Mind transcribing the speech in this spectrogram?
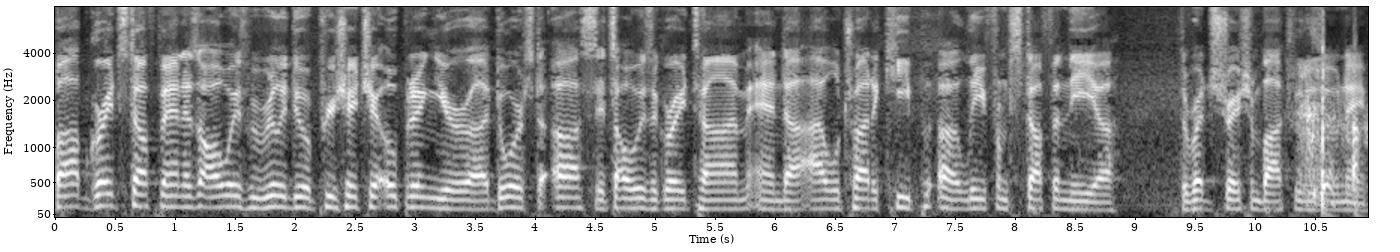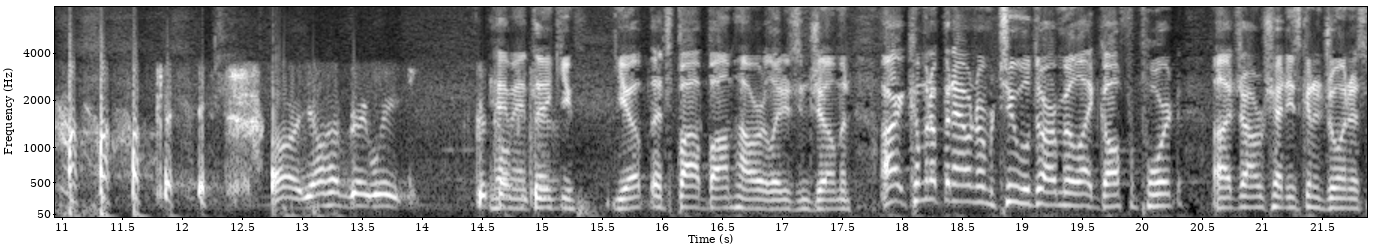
Bob, great stuff, man. As always, we really do appreciate you opening your uh, doors to us. It's always a great time, and uh, I will try to keep uh, Lee from stuffing the uh, the registration box with his own name. okay. All right, y'all have a great week. Good morning. hey, man, thank you. Yep, that's Bob Baumhauer, ladies and gentlemen. All right, coming up in hour number two, we'll do our Miller Lite Golf Report. Uh, John Ricchetti is going to join us.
